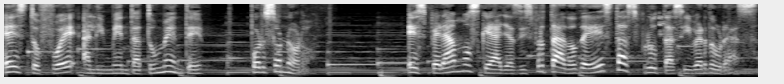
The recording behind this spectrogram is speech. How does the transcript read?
Esto fue Alimenta tu mente por Sonoro. Esperamos que hayas disfrutado de estas frutas y verduras.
